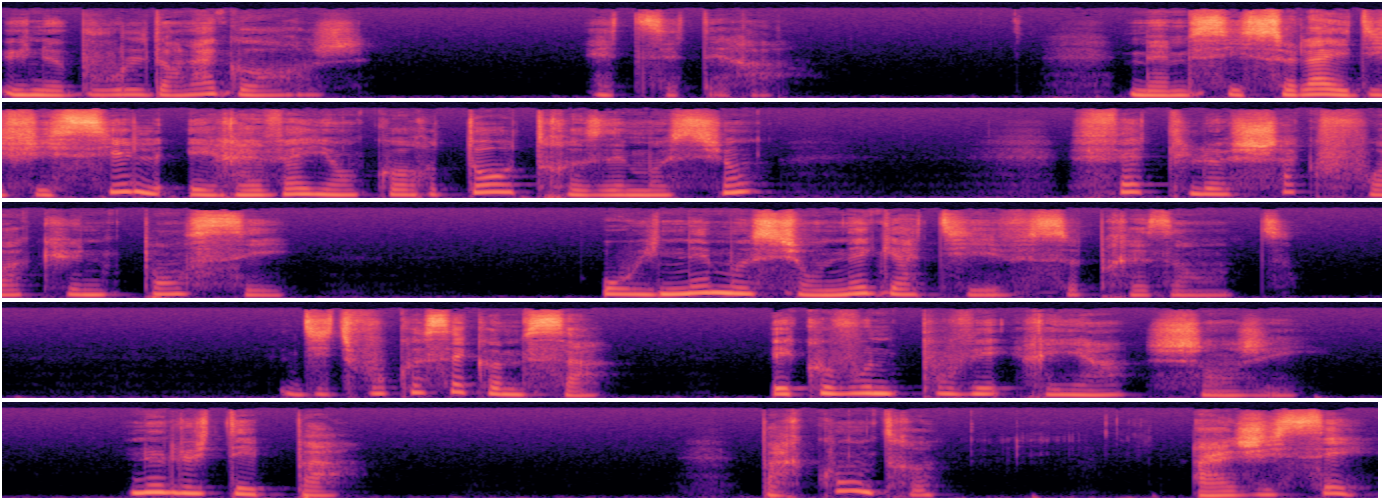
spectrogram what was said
une boule dans la gorge, etc. Même si cela est difficile et réveille encore d'autres émotions, faites-le chaque fois qu'une pensée, où une émotion négative se présente. Dites-vous que c'est comme ça et que vous ne pouvez rien changer. Ne luttez pas. Par contre, agissez.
